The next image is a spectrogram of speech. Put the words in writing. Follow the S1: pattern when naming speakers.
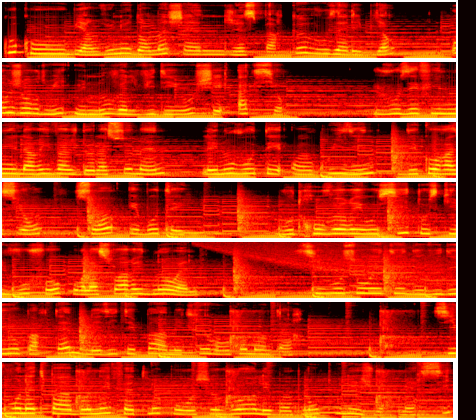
S1: Coucou, bienvenue dans ma chaîne, j'espère que vous allez bien. Aujourd'hui, une nouvelle vidéo chez Action. Je vous ai filmé l'arrivage de la semaine, les nouveautés en cuisine, décoration, soins et beauté. Vous trouverez aussi tout ce qu'il vous faut pour la soirée de Noël. Si vous souhaitez des vidéos par thème, n'hésitez pas à m'écrire en commentaire. Si vous n'êtes pas abonné, faites-le pour recevoir les bons plans tous les jours. Merci.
